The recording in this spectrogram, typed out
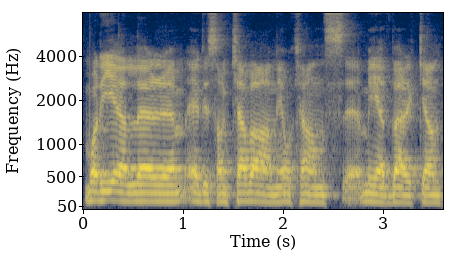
vad det gäller Edison Cavani och hans eh, medverkan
